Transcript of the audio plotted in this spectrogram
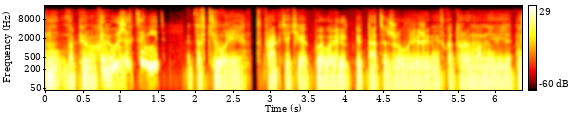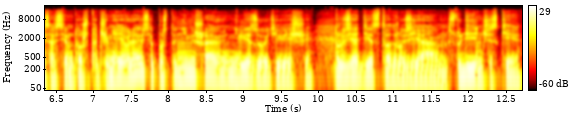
Ну, во-первых... Ты будешь бы... их ценить. Это в теории. В практике, как бы, лет 15 живу в режиме, в котором во мне видят не совсем то, что, чем я являюсь, я просто не мешаю, не лезу в эти вещи. Друзья детства, друзья студенческие,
